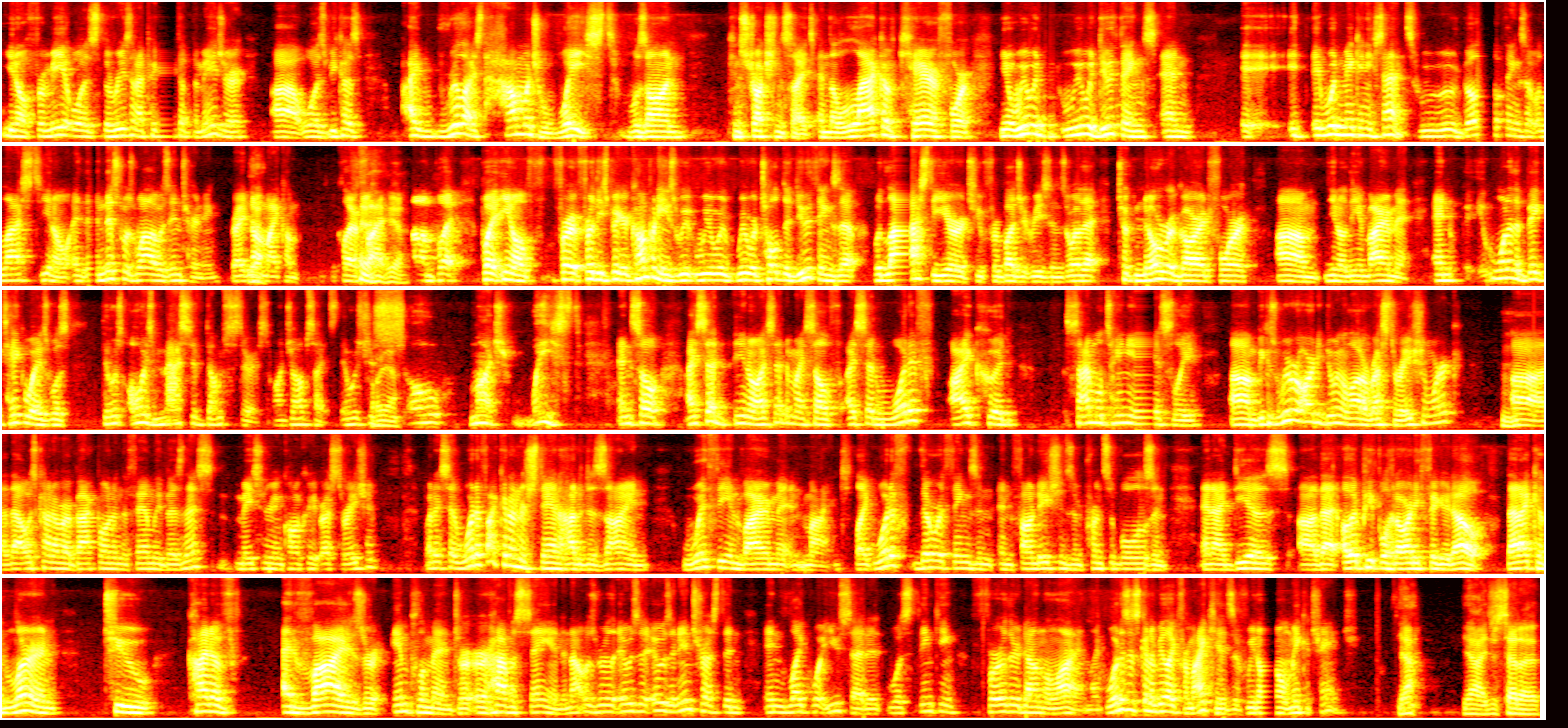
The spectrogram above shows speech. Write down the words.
you know, for me, it was the reason I picked up the major uh, was because I realized how much waste was on construction sites and the lack of care for, you know, we would we would do things and it, it, it, wouldn't make any sense. We, we, would build things that would last, you know, and, and this was while I was interning, right? Yeah. Not my company to clarify. yeah. Um, but, but, you know, for, for these bigger companies, we, we, were, we were told to do things that would last a year or two for budget reasons, or that took no regard for, um, you know, the environment. And one of the big takeaways was there was always massive dumpsters on job sites. There was just oh, yeah. so much waste. And so I said, you know, I said to myself, I said, what if I could simultaneously, um, because we were already doing a lot of restoration work. Mm-hmm. Uh, that was kind of our backbone in the family business, masonry and concrete restoration. But I said, what if I could understand how to design with the environment in mind? Like, what if there were things and, and foundations and principles and, and ideas uh, that other people had already figured out that I could learn to kind of advise or implement or, or have a say in? And that was really, it was, a, it was an interest in, in like what you said, it was thinking further down the line? Like, what is this going to be like for my kids if we don't, don't make a change? Yeah. Yeah. I just had a,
